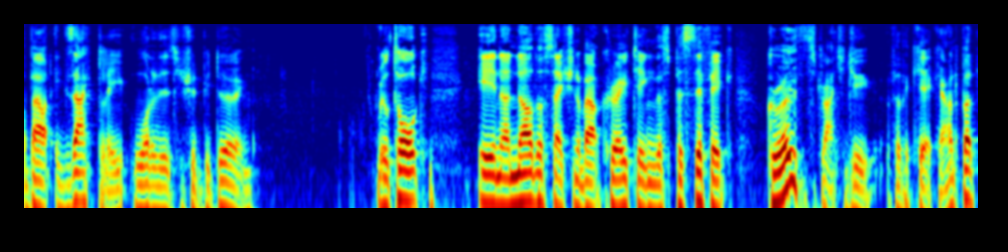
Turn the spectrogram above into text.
about exactly what it is you should be doing. We'll talk in another section about creating the specific growth strategy for the key account. But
